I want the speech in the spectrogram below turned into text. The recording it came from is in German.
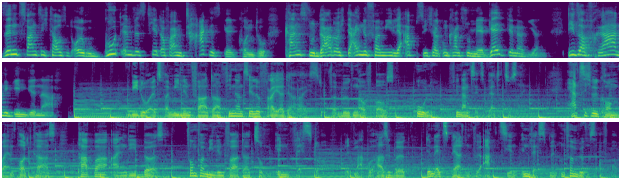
Sind 20.000 Euro gut investiert auf einem Tagesgeldkonto? Kannst du dadurch deine Familie absichern und kannst du mehr Geld generieren? Dieser Frage gehen wir nach. Wie du als Familienvater finanzielle Freiheit erreichst und Vermögen aufbaust, ohne Finanzexperte zu sein. Herzlich willkommen beim Podcast Papa an die Börse. Vom Familienvater zum Investor mit Marco Haselberg, dem Experten für Aktien, Investment und Vermögensaufbau.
